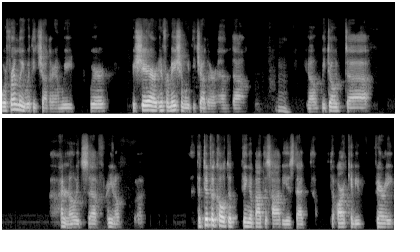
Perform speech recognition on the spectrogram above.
we're friendly with each other and we we're we share information with each other and uh, mm. you know we don't uh, I don't know it's uh, you know the difficult thing about this hobby is that the art can be very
